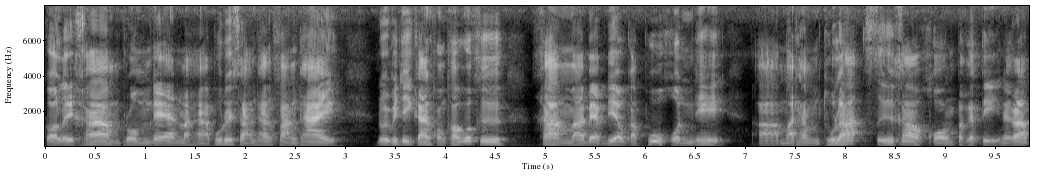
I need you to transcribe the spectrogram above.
ก็เลยข้ามพรมแดนมาหาผู้โดยสารทางฝั่งไทย โดยวิธีการของเขาก็คือข้ามมาแบบเดียวกับผู้คนที่ มาทำธุระซื้อข้าวของปกตินะครับ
